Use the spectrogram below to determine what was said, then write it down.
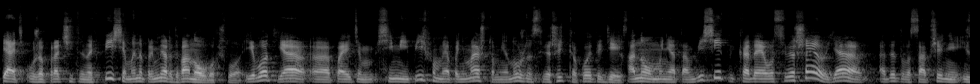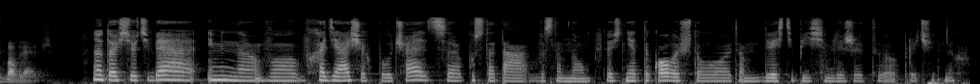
5 уже прочитанных писем, и, например, 2 новых шло. И вот я э, по этим 7 письмам я понимаю, что мне нужно совершить какое-то действие. Оно у меня там висит, когда я его совершаю, я от этого сообщения избавляюсь. Ну, то есть у тебя именно в входящих получается пустота в основном. То есть нет такого, что там 200 писем лежит э, прочитанных.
